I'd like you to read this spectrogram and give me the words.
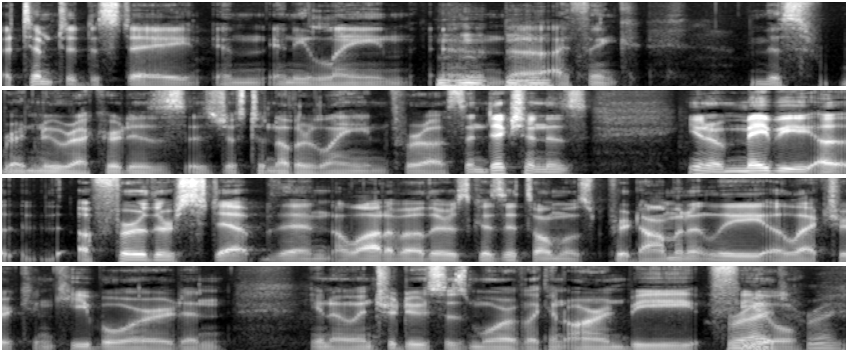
attempted to stay in any lane, and uh, I think this new record is is just another lane for us. And Diction is, you know, maybe a, a further step than a lot of others because it's almost predominantly electric and keyboard, and you know, introduces more of like an R and B feel right.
